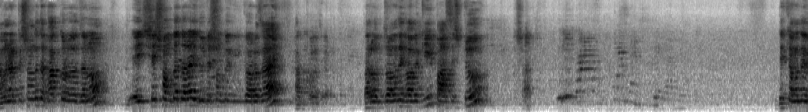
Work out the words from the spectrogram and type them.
এমন একটা সংখ্যাতে ভাগ করব যেন এই সেই সংখ্যা দ্বারা এই দুইটা সংখ্যা কি করা যায়? ভাগ করা যায়। তাহলে উত্তর আমাদের হবে কি? পাঁচ ইস্টু সাত। দেখি আমাদের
